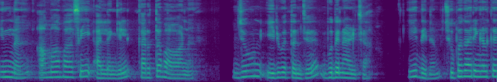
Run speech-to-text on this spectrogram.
ഇന്ന് അമാവാസി അല്ലെങ്കിൽ കറുത്തവാവാണ് ജൂൺ ഇരുപത്തഞ്ച് ബുധനാഴ്ച. ഈ ദിനം ശുഭകാര്യങ്ങൾക്ക്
